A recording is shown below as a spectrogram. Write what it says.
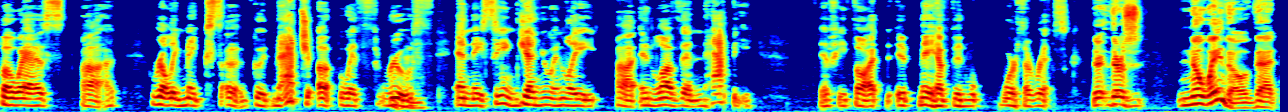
Boaz uh, really makes a good match up with Ruth, mm-hmm. and they seem genuinely uh, in love and happy. If he thought it may have been worth a risk, there, there's no way though that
